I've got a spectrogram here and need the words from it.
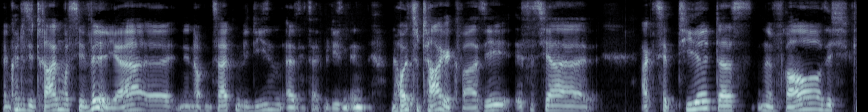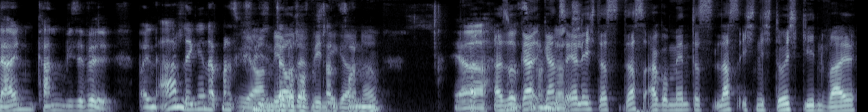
dann könnte sie tragen, was sie will, ja. Äh, in den Zeiten wie diesen, also in Zeiten wie diesen, in, in heutzutage quasi, ist es ja akzeptiert, dass eine Frau sich kleiden kann, wie sie will. Bei den Adligen hat man das Gefühl, ja, mehr oder weniger, von, ne? Ja. Also ga, ganz ehrlich, das, das Argument, das lass ich nicht durchgehen, weil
